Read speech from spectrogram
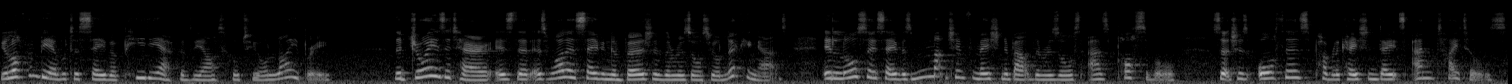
you'll often be able to save a PDF of the article to your library. The joy of Zotero is that as well as saving a version of the resource you're looking at, it'll also save as much information about the resource as possible, such as authors, publication dates, and titles.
